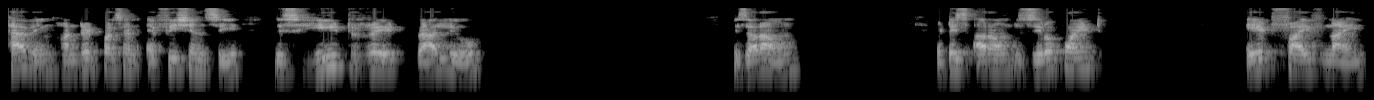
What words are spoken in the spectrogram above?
having 100% efficiency. This heat rate value is around it is around 0.859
